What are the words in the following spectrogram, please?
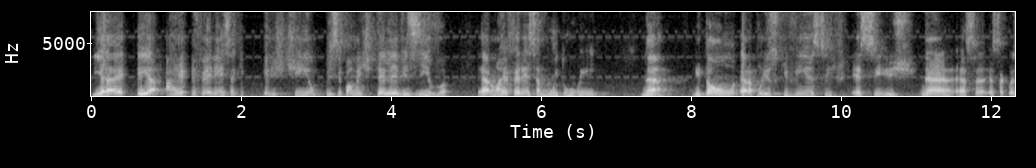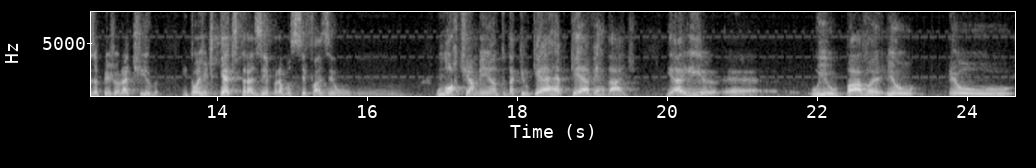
e aí a referência que eles tinham, principalmente televisiva, era uma referência muito ruim, né? Então era por isso que vinha esses, esses, né? Essa, essa coisa pejorativa. Então a gente quer te trazer para você fazer um, um, um, norteamento daquilo que é, que é a verdade. E aí, é, Will, Pava, eu, eu,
